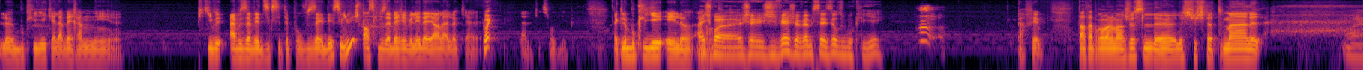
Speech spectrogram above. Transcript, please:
le bouclier qu'elle avait ramené. euh, puis qui vous- elle vous avait dit que c'était pour vous aider. C'est lui, je pense, qui vous avait révélé d'ailleurs la, loca- Oui. la location de l'épée. Fait que le bouclier est là. Ben, J'y vais, je vais me saisir du bouclier. Parfait. T'entends probablement juste le, le chuchotement. le- Ouais.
